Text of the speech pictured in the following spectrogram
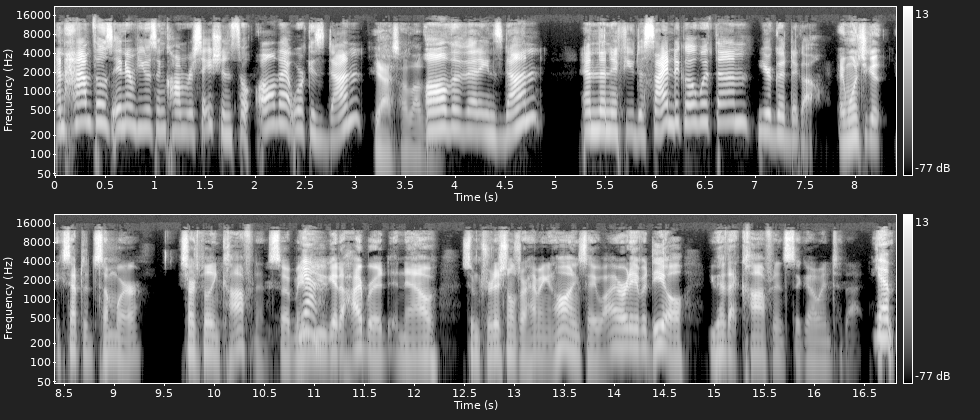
and have those interviews and conversations. So all that work is done, Yes, I love that. all the vetting's done. And then if you decide to go with them, you're good to go. and once you get accepted somewhere, it starts building confidence. So maybe Yeah. you get a hybrid, and now some traditionals are hemming and hawing. Say, "Well, I already have a deal." You have that confidence to go into that. Yep.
